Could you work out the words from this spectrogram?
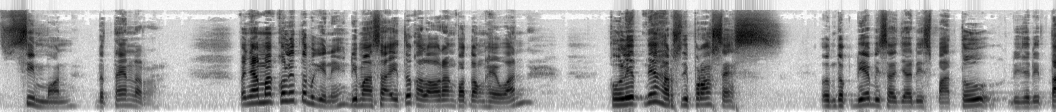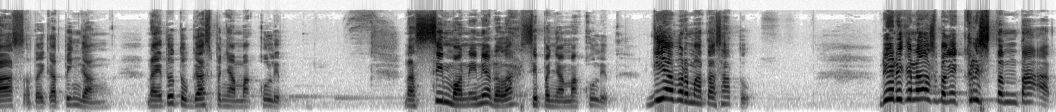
Simon the Tanner. Penyamak kulit itu begini, di masa itu kalau orang potong hewan, kulitnya harus diproses untuk dia bisa jadi sepatu, jadi tas atau ikat pinggang. Nah itu tugas penyamak kulit. Nah Simon ini adalah si penyamak kulit. Dia bermata satu. Dia dikenal sebagai Kristen taat.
